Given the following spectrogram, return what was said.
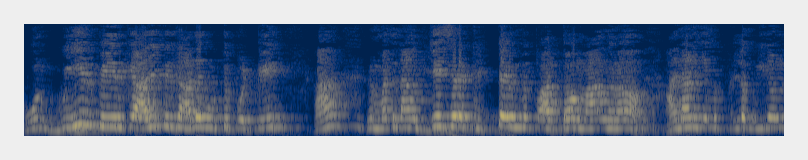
ஒரு உயிர் போயிருக்கு அதுக்கு இருக்கு அதை விட்டு போட்டு ஆ நாங்க விஜய் சார கிட்ட இருந்து பார்த்தோம் வாங்கினோம். அதனால எங்க பிள்ளை உயிரோடு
